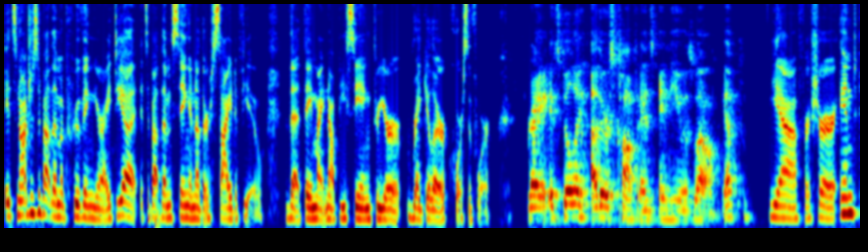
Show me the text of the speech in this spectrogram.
It's not just about them approving your idea, it's about them seeing another side of you that they might not be seeing through your regular course of work. Right. It's building others' confidence in you as well. Yep. Yeah, for sure. And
